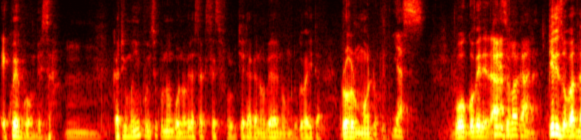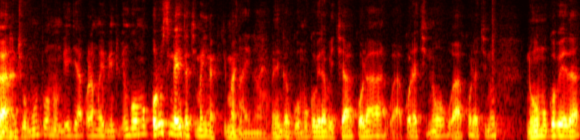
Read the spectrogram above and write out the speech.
ekwegombesa. Kati omanyi ku nsi kuno ng'onobeera successful kyetaaga nobeera n'omuntu gwe bayita role model. Yes. Gwogoberera kirizo bagana kkiriza obagaana nti omuntu ono ngeri gyakolamu ebintu oluusi nga ye takimanyi nakukimanya naye nga gwomugobera bwe kyakola bwakola kino bwakola kino n'omugobera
